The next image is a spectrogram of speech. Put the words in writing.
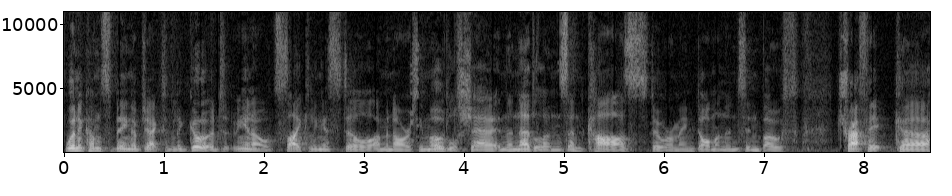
when it comes to being objectively good, you know, cycling is still a minority modal share in the Netherlands and cars still remain dominant in both traffic uh,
